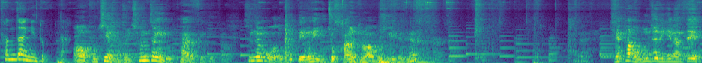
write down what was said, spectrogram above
선장이 높다. 어, 복층의 장점이 천장이 높아요, 되게. 천장고가 높기 때문에 이쪽 방을 들어와 보시게 되면 네, 개판 5분 전이긴 한데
